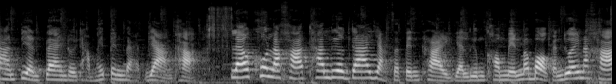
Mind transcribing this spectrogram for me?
การเปลี่ยนแปลงโดยทำให้เป็นแบบอย่างค่ะ แล้วคุณล่ะคะถ้าเลือกได้อยากจะเป็นใคร อย่าลืมคอมเมนต์มาบอกกันด้วยนะคะ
